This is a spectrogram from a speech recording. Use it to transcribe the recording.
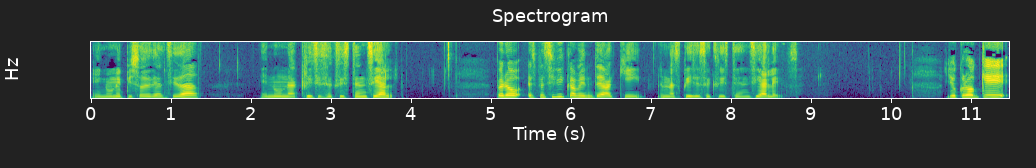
en un episodio de ansiedad, en una crisis existencial. Pero específicamente aquí, en las crisis existenciales, yo creo que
